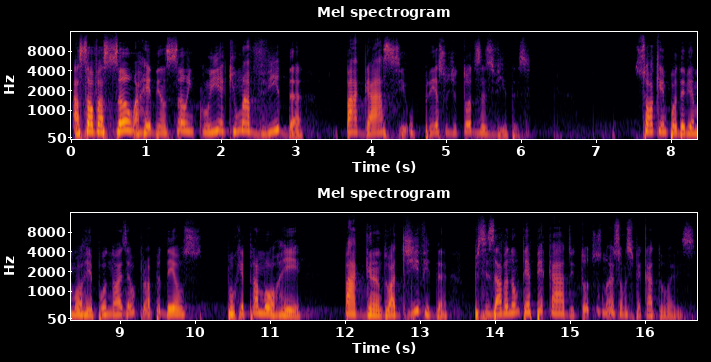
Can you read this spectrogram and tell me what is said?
A salvação, a redenção incluía que uma vida pagasse o preço de todas as vidas. Só quem poderia morrer por nós é o próprio Deus, porque para morrer pagando a dívida, precisava não ter pecado, e todos nós somos pecadores.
